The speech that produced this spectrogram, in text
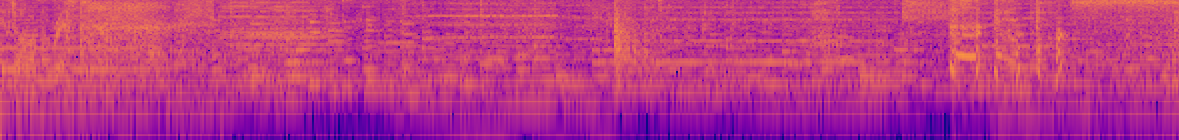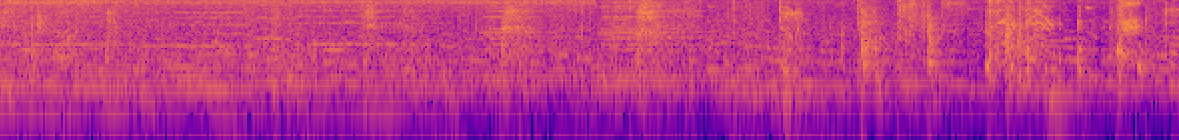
It's all on the wrist. Darling, Okay.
